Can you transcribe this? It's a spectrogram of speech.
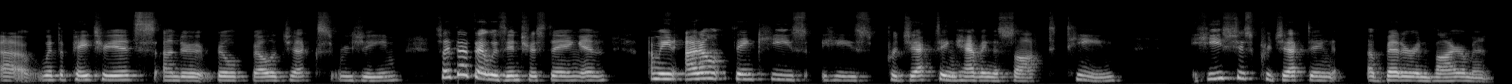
uh, with the Patriots under Bill Belichick's regime. So I thought that was interesting. And I mean, I don't think he's he's projecting having a soft team. He's just projecting a better environment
